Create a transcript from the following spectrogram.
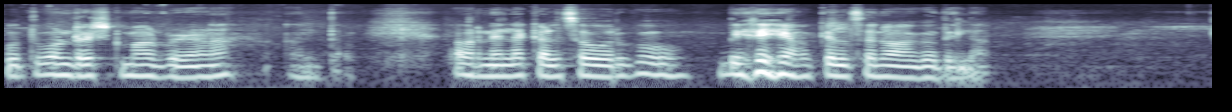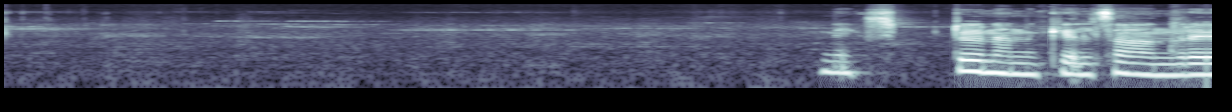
ಕೂತ್ಕೊಂಡು ರೆಸ್ಟ್ ಮಾಡಿಬಿಡೋಣ ಅಂತ. ಅವ್ರನ್ನೆಲ್ಲ ಕಳಿಸೋವರೆಗೂ ಬೇರೆ ಯಾವ ಕೆಲಸನೂ ಆಗೋದಿಲ್ಲ. ನೆಕ್ಸ್ಟು ನನ್ನ ಕೆಲಸ ಅಂದರೆ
